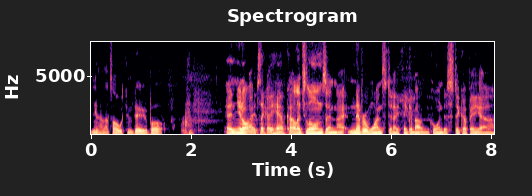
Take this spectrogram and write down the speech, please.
you know that's all we can do. But And you know, it's like I have college loans, and I never once did I think about going to stick up a, uh,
